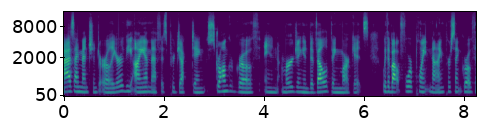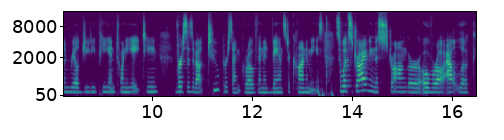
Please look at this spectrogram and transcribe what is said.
As I mentioned earlier, the IMF is projecting stronger growth in emerging and developing markets with about 4.9% growth in real GDP in 2018 versus about 2% growth in advanced economies. So, what's driving the stronger overall outlook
